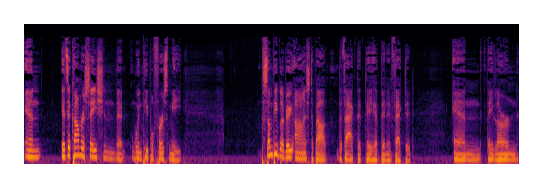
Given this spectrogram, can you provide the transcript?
And it's a conversation that when people first meet, some people are very honest about the fact that they have been infected and they learn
